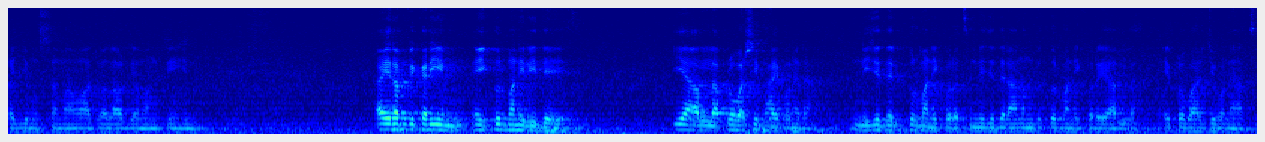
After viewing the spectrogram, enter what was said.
قيم السماوات والأرض ومن فيهن এই রব্বি করিম এই কুরবানির ঈদে ইয়া আল্লাহ প্রবাসী ভাই বোনেরা নিজেদের কুরবানি করেছেন, নিজেদের আনন্দ কুরবানি করে আল্লাহ এই প্রবাস জীবনে আছে।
